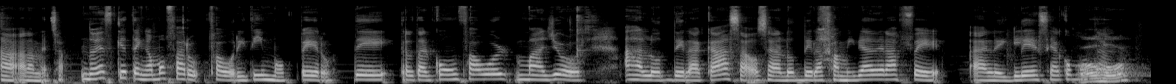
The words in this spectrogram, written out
a, a la mesa. No es que tengamos favoritismo, pero de tratar con un favor mayor a los de la casa, o sea, a los de la familia de la fe, a la iglesia como tal.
